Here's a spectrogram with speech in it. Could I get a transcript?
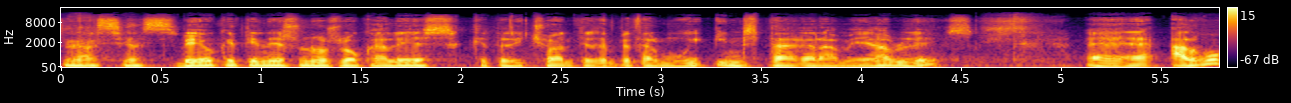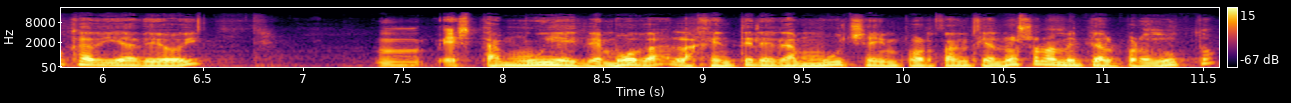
Gracias. Veo que tienes unos locales que te he dicho antes de empezar muy instagrameables. Eh, algo que a día de hoy mm, está muy ahí de moda. La gente le da mucha importancia no solamente al producto,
